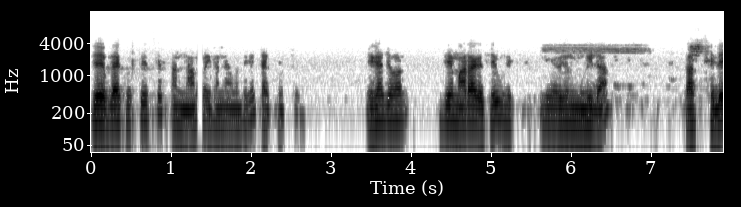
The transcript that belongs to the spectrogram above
যে অ্যাপ্লাই করতে এসছে, তার নাম এখানে আমাদেরকে টাইপ করতে হবে। এখানে যেমন যে মারা গেছে, উনি একজন মহিলা, তার ছেলে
